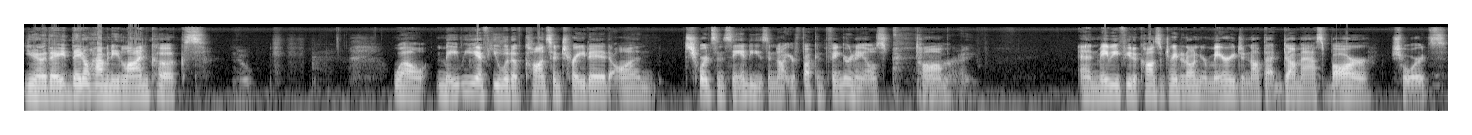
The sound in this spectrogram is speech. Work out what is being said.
you know, they, they don't have any line cooks. Nope. Well, maybe if you would have concentrated on Schwartz and Sandy's and not your fucking fingernails, Tom. Right. And maybe if you'd have concentrated on your marriage and not that dumbass bar shorts,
